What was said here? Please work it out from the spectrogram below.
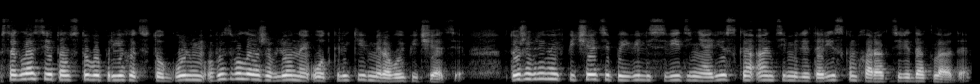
Согласие Толстого приехать в Стокгольм вызвало оживленные отклики в мировой печати. В то же время в печати появились сведения о резко антимилитаристском характере доклада.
